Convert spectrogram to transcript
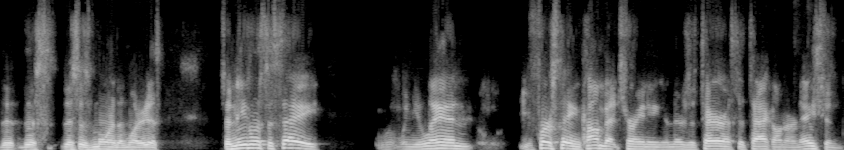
th- this this is more than what it is. So, needless to say, when you land your first day in combat training and there's a terrorist attack on our nation,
